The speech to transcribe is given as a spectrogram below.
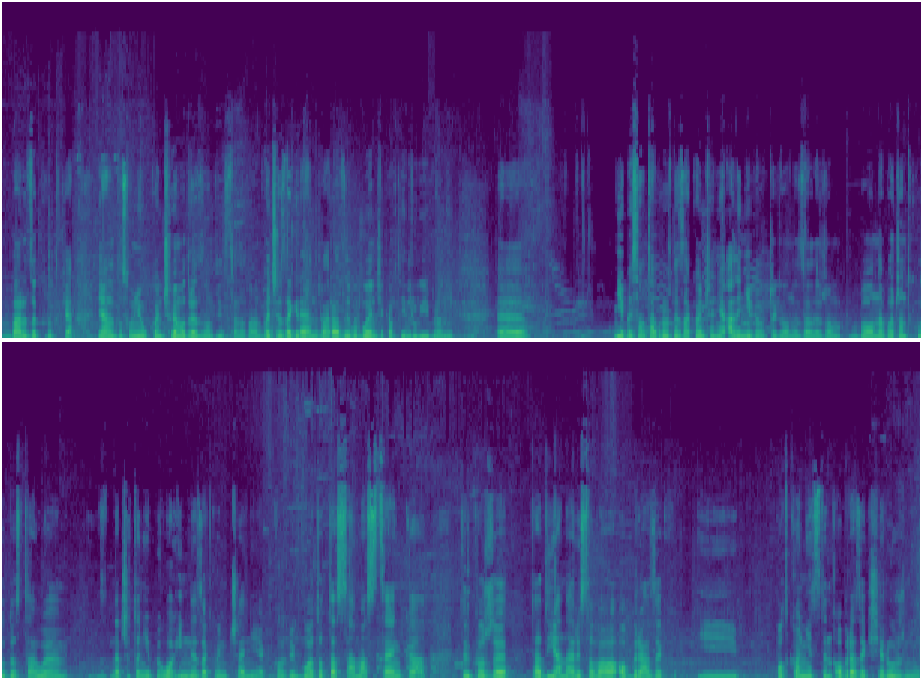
bardzo krótkie. Ja dosłownie ukończyłem od razu odinstalowałem, chociaż zagrałem dwa razy, bo byłem ciekaw tej drugiej broni. E, niby są tam różne zakończenia, ale nie wiem od czego one zależą, bo na początku dostałem, znaczy to nie było inne zakończenie jakkolwiek, była to ta sama scenka, tylko że ta Diana rysowała obrazek i pod koniec ten obrazek się różnił.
